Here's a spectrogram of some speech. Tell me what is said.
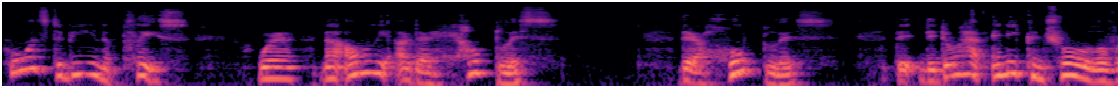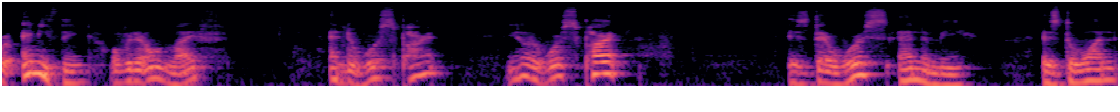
Who wants to be in a place where not only are they helpless, they're hopeless, they, they don't have any control over anything, over their own life. And the worst part, you know, the worst part is their worst enemy is the one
